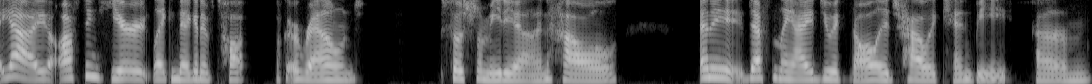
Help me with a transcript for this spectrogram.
yeah, I often hear like negative talk around social media and how and it, definitely I do acknowledge how it can be um,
